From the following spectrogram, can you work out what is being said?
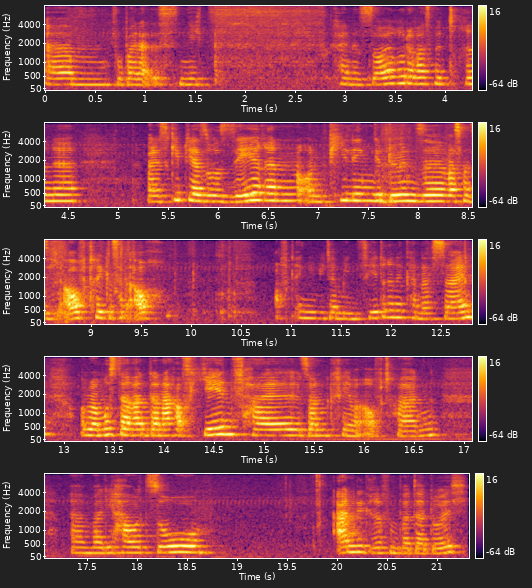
Ähm, wobei da ist nichts, keine Säure oder was mit drin. Weil es gibt ja so Serien und Peeling-Gedönse, was man sich aufträgt. Das hat auch oft irgendwie Vitamin C drin, kann das sein. Und man muss daran, danach auf jeden Fall Sonnencreme auftragen, ähm, weil die Haut so angegriffen wird dadurch.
